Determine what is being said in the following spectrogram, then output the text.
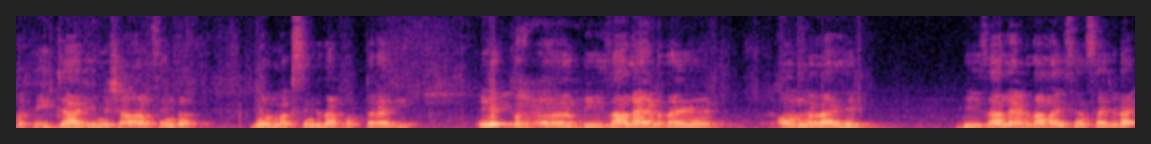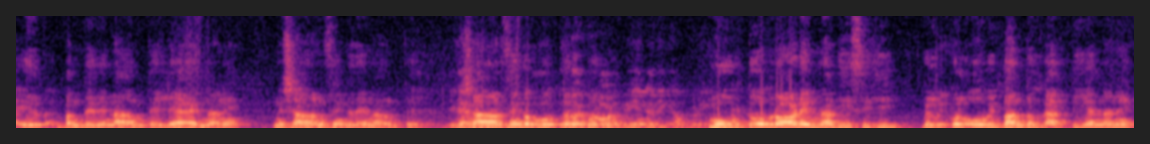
ਭਤੀਜਾ ਜੀ ਨਿਸ਼ਾਨ ਸਿੰਘ ਗੁਰਮੁਖ ਸਿੰਘ ਦਾ ਪੁੱਤਰ ਹੈ ਜੀ। ਇਹ ਇੱਕ ਅਹ, ਵੀਜ਼ਾ ਲੈਂਡ ਦਾ ਓਨਰ ਹੈ ਇਹ। ਵੀਜ਼ਾ ਲੈਂਡ ਦਾ ਲਾਇਸੈਂਸ ਹੈ ਜਿਹੜਾ ਇਹ ਬੰਦੇ ਦੇ ਨਾਮ ਤੇ ਲਿਆ ਇਹਨਾਂ ਨੇ ਨਿਸ਼ਾਨ ਸਿੰਘ ਦੇ ਨਾਮ ਤੇ। ਨਿਸ਼ਾਨ ਸਿੰਘ ਪੁੱਤਰ abroad ਵੀ ਇਹਨਾਂ ਦੀ ਕੰਪਨੀ ਮੂਵ ਟੂ ਅਬਰਾਡ ਇਹਨਾਂ ਦੀ ਸੀ ਜੀ ਬਿਲਕੁਲ ਉਹ ਵੀ ਬੰਦ ਕਰਤੀ ਇਹਨਾਂ ਨੇ।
